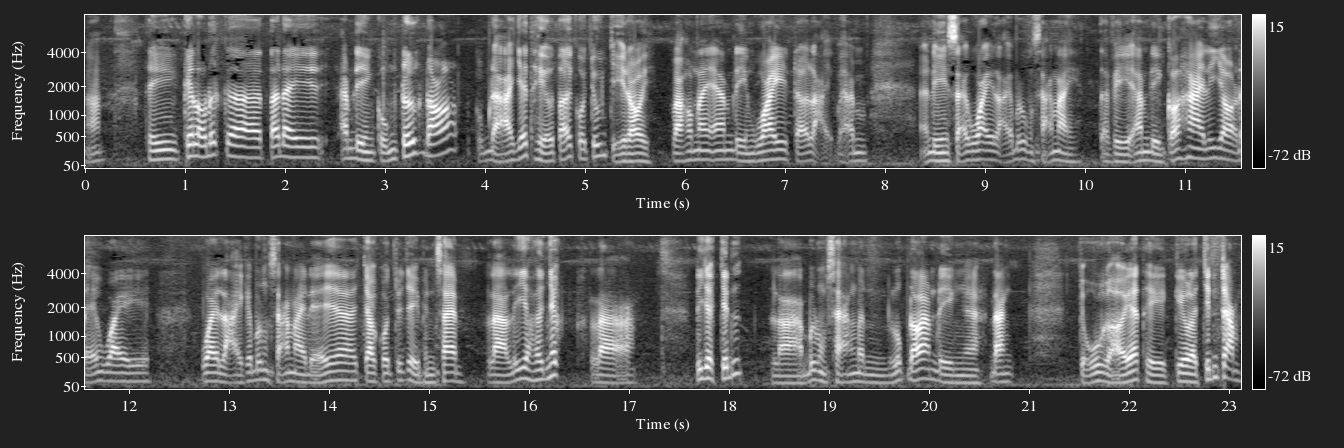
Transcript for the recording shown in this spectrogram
Đó. thì cái lô đất ờ, tới đây em Điền cũng trước đó cũng đã giới thiệu tới cô chú chị rồi. Và hôm nay em Điền quay trở lại và em Điền sẽ quay lại bất động sản này. Tại vì em Điền có hai lý do để em quay quay lại cái bất động sản này để ờ, cho cô chú chị mình xem. Là lý do thứ nhất là lý do chính là bất động sản mình lúc đó em Điền đang chủ gửi thì kêu là 900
